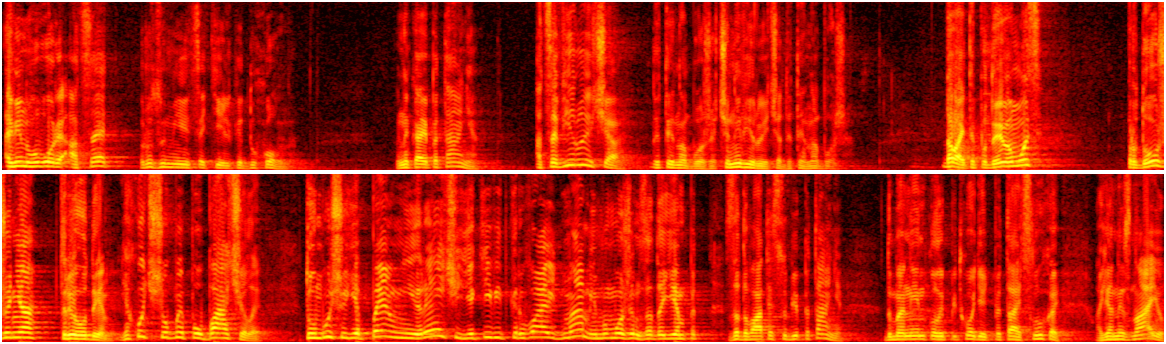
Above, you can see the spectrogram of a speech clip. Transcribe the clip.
А він говорить, а це розуміється тільки духовно. Виникає питання: а це віруюча дитина Божа чи невіруюча дитина Божа? Давайте подивимось. Продовження 3.1. Я хочу, щоб ми побачили, тому що є певні речі, які відкривають нам, і ми можемо задаємо, задавати собі питання. До мене інколи підходять, питають, слухай, а я не знаю.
